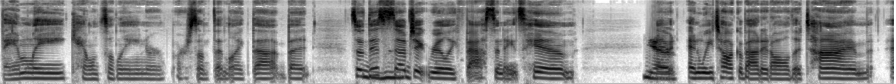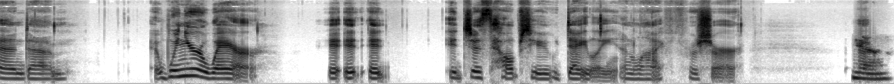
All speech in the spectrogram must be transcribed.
family counseling or or something like that. But so this mm-hmm. subject really fascinates him. Yeah, and, and, we talk about it all the time. And um, when you're aware, it, it, it it just helps you daily in life for sure. Yeah. Um,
